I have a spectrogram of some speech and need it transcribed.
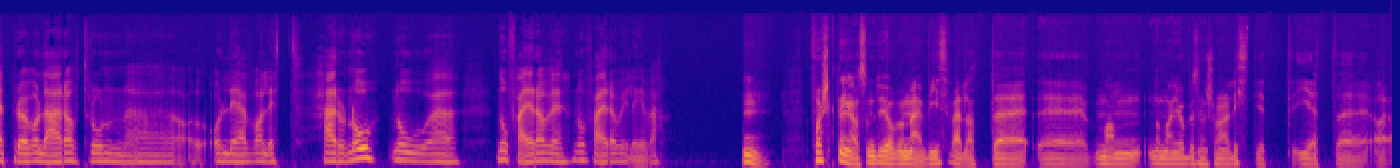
jeg prøver å lære av Trond, uh, å leve litt her og nå. Nå, uh, nå feirer vi, nå feirer vi livet. Mm. Forskninga som du jobber med, viser vel at eh, man, når man jobber som journalist i et, i et uh,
